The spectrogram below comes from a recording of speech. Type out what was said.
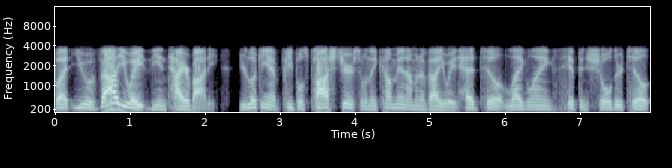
But you evaluate the entire body. You're looking at people's posture. So when they come in, I'm going to evaluate head tilt, leg length, hip and shoulder tilt.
